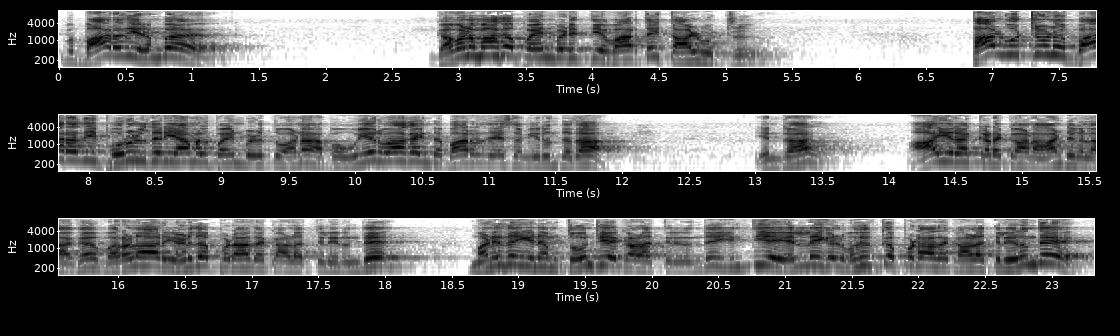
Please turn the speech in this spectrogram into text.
இப்போ பாரதி ரொம்ப கவனமாக பயன்படுத்திய வார்த்தை தாழ்வுற்று. தாழ்வுற்றுன்னு பாரதி பொருள் தெரியாமல் பயன்படுத்துவானா? அப்போ உயர்வாக இந்த பாரத தேசம் இருந்ததா? என்றால் ஆயிரக்கணக்கான ஆண்டுகளாக வரலாறு எழுதப்படாத காலத்திலிருந்து மனித இனம் தோன்றிய காலத்திலிருந்து இந்திய எல்லைகள் வகுக்கப்படாத காலத்திலிருந்து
